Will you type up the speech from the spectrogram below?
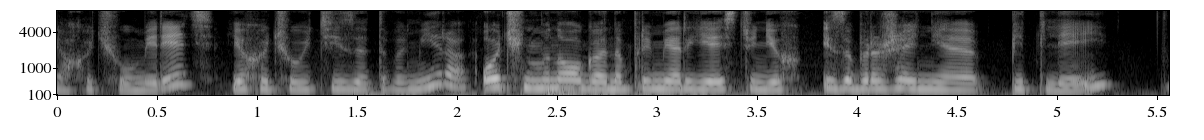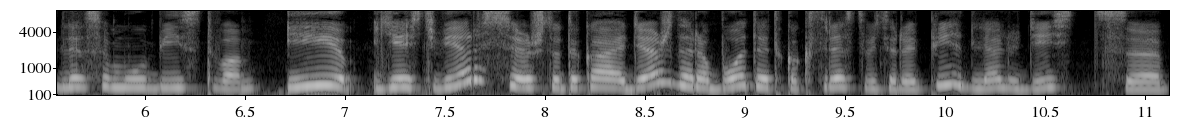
я хочу умереть, я хочу уйти из этого мира. Очень много, например, есть у них изображение петлей, для самоубийства. И есть версия, что такая одежда работает как средство терапии для людей с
